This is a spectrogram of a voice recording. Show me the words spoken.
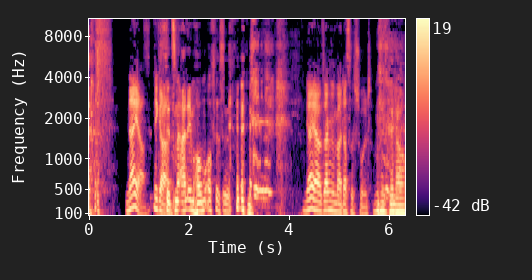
naja, egal. Sitzen alle im Homeoffice. ja, ja, sagen wir mal, das ist schuld. Genau.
